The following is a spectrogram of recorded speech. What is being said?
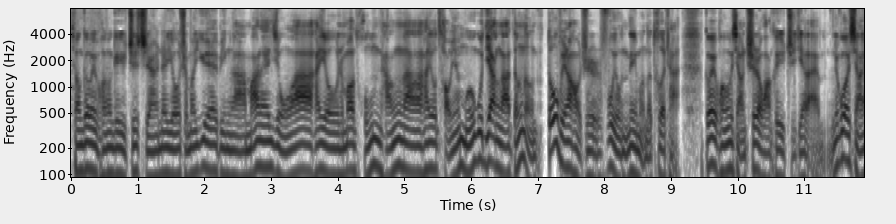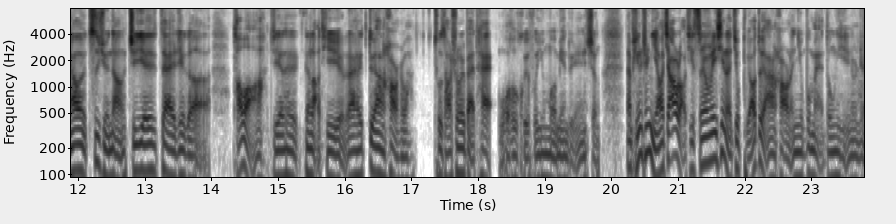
希望各位朋友给予支持啊！那有什么月饼啊、马奶酒啊，还有什么红糖啊，还有草原蘑菇酱啊，等等都非常好吃，富有内蒙的特产。各位朋友想吃的话，可以直接来。如果想要咨询呢，直接在这个淘宝啊，直接跟老 T 来对暗号是吧？吐槽社会百态，我会回复幽默面对人生。那平时你要加入老 T 私人微信了，就不要对暗号了，你就不买东西，是不是？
